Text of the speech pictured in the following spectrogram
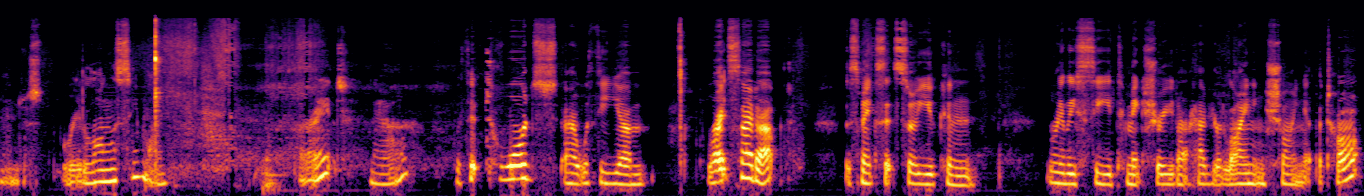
and just right along the seam line. All right, now with it towards, uh, with the um, right side up, this makes it so you can really see to make sure you don't have your lining showing at the top.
